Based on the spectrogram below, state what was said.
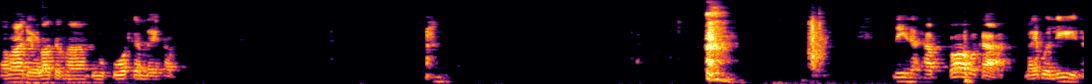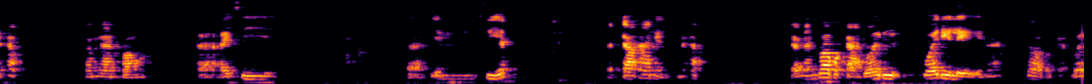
ต่อมาเดี๋ยวเราจะมาดูโค้ดกันเลยครับนี่นะครับก็ประกาศไลบรารีนะครับทำงานของ IC MCS 951 นะครับ จากนั้นก็ประกาศไว้ดีไว้ดีเลย์นะ ก็ประกาศไว้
